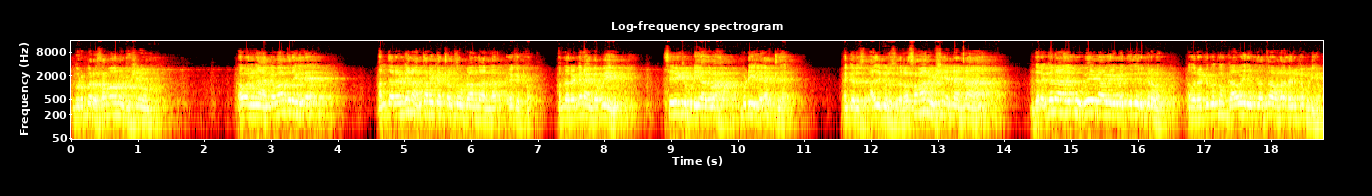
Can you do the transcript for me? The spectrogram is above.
ரொம்ப ரசமான ஒரு விஷயம் உண்டு. அவன் அங்க மாத்திரம் இல்லை அந்த ரங்கன் அந்த ரங்கத்தில் வந்து உட்கார்ந்தான் இருக்கட்டும். அந்த ரங்கன் அங்க போய் சேவிக்க முடியாதுவா? முடியல அதுல அங்க ஒரு அதுக்கு ஒரு ரசமான விஷயம் என்னன்னா இந்த ரங்கநாதனுக்கு உபய காவேரி மத்தியில் இருக்கிறவன். அவன் ரெண்டு பக்கம் காவேரி இருந்தா தான் அவனால் இருக்க முடியும்.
